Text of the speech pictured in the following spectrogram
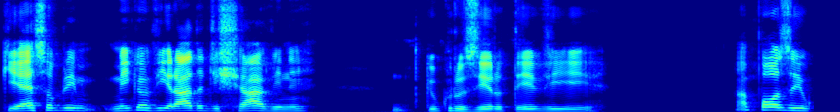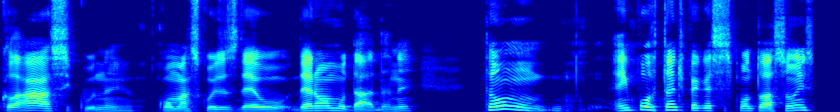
que é sobre meio que uma virada de chave, né? Que o Cruzeiro teve após aí o clássico, né? Como as coisas deu, deram uma mudada, né? Então, é importante pegar essas pontuações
